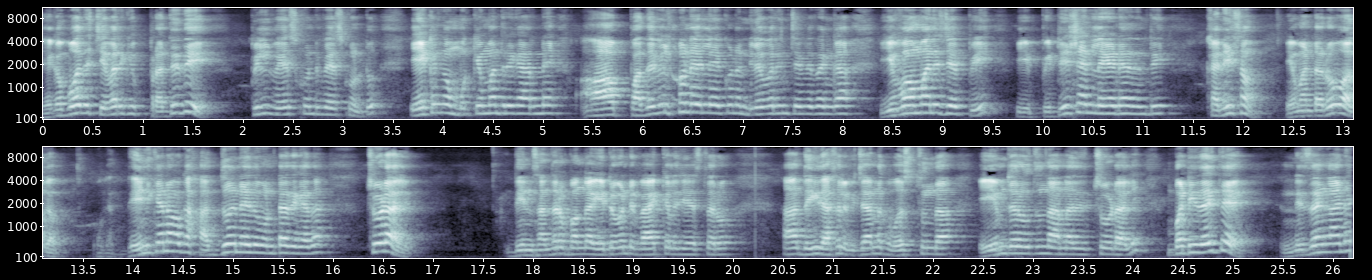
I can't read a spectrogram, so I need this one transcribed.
లేకపోతే చివరికి ప్రతిదీ పిల్ వేసుకుంటూ వేసుకుంటూ ఏకంగా ముఖ్యమంత్రి గారినే ఆ పదవిలోనే లేకుండా నిలువరించే విధంగా ఇవ్వమని చెప్పి ఈ పిటిషన్ లేడేంటి? కనీసం ఏమంటారు? ఒక ఒక దేనికైనా ఒక హద్దు అనేది ఉంటుంది కదా. చూడాలి. దీని సందర్భంగా ఎటువంటి వ్యాఖ్యలు చేస్తారు? ఇది అసలు విచారణకు వస్తుందా? ఏం జరుగుతుందా అన్నది చూడాలి. బట్ ఇదైతే నిజంగానే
